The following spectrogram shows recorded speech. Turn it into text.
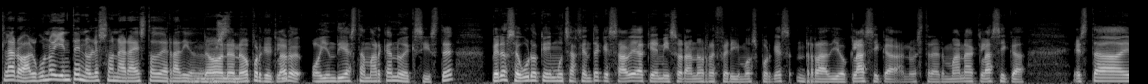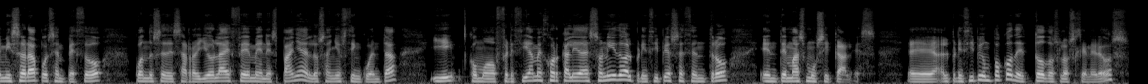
claro, a algún oyente no le sonará esto de Radio 2. No, no, no, porque claro, hoy en día esta marca no existe, pero seguro que hay mucha gente que sabe a qué emisora nos referimos, porque es Radio Clásica, nuestra hermana clásica. Esta emisora pues empezó cuando se desarrolló la FM en España en los años 50 y como ofrecía mejor calidad de sonido, al principio se centró en temas musicales. Eh, al principio un poco de todos los géneros.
